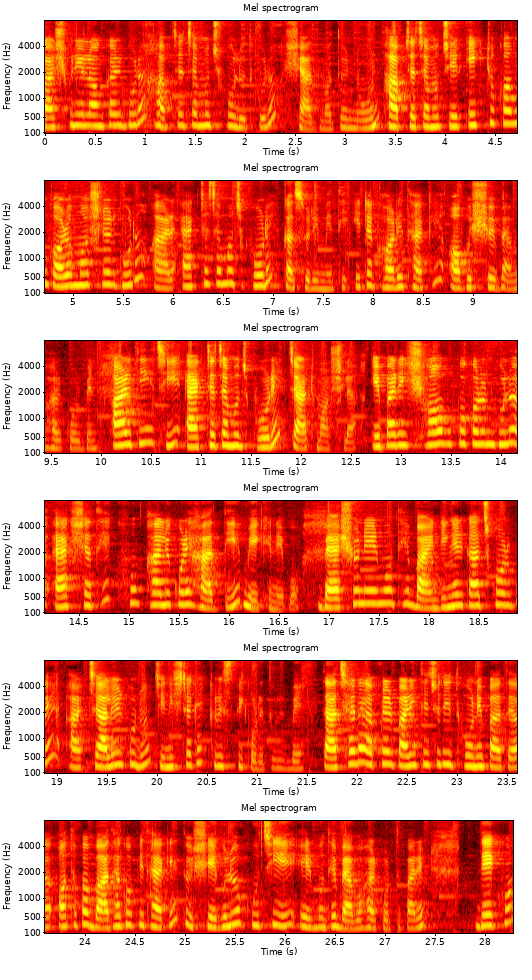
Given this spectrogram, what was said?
কাশ্মীরি লঙ্কার গুঁড়ো, হাফ চা চামচ হলুদ গুঁড়ো, স্বাদ মতো নুন, হাফ চা চামচের একটু কম গরম মশলার গুঁড়ো আর এক চা চামচ ভরে কাসুরি মেথি। এটা ঘরে থাকে, অবশ্যই ব্যবহার করবেন। আর দিয়েছি এক চা চামচ ভরে চাট মশলা। এবার এই সব উপকরণগুলো একসাথে খুব ভালো করে হাত দিয়ে মেখে নেব। বেসন এর মধ্যে বাইন্ডিংয়ের কাজ করবে আর চালের গুঁড়ো জিনিসটাকে ক্রিস্পি করে তুলবে। তাছাড়া আপনার বাড়িতে যদি ধনে পাতা অথবা বাঁধাকপি থাকে, তো সেগুলো কুচিয়ে এর মধ্যে ব্যবহার করতে পারেন। দেখুন,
